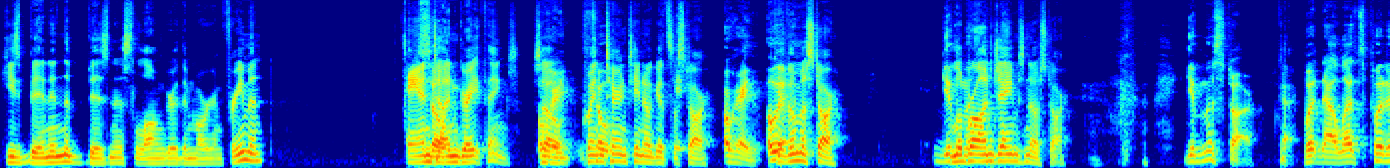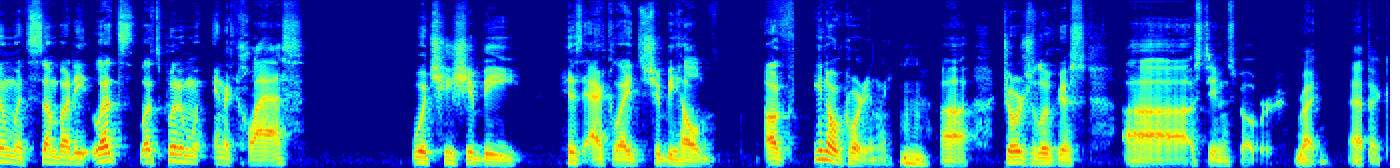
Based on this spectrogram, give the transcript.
He's been in the business longer than Morgan Freeman and So- done great things. So Okay, Quentin so- Tarantino gets a eh, star. Okay. Okay. Give him a star. give him a- LeBron James, no star. give him a star. Okay. But now let's put him with somebody. Let's let's put him in a class, which he should be. His accolades should be held, of, you know, accordingly. Mhm. Uh, George Lucas, uh, Steven Spielberg. Right. Epic.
